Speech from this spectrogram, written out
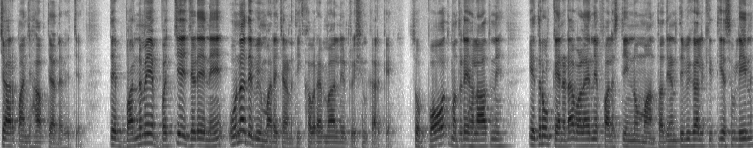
4-5 ਹਫ਼ਤਿਆਂ ਦੇ ਵਿੱਚ। ਤੇ 92 ਬੱਚੇ ਜਿਹੜੇ ਨੇ, ਉਹਨਾਂ ਦੇ ਵੀ ਮਾਰੇ ਜਾਣ ਦੀ ਖਬਰ ਹੈ ਮੈਲ ਨਿਊਟ੍ਰੀਸ਼ਨ ਕਰਕੇ। ਸੋ ਬਹੁਤ ਮੰਦੜੇ ਹਾਲਾਤ ਨੇ। ਇਧਰੋਂ ਕੈਨੇਡਾ ਵਾਲਿਆਂ ਨੇ ਫਲਸਤੀਨ ਨੂੰ ਮਾਨਤਾ ਦੇਣ ਦੀ ਵੀ ਗੱਲ ਕੀਤੀ ਹੈ ਸਵਲੀਨ।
